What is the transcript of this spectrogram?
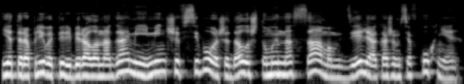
Я торопливо перебирала ногами и меньше всего ожидала, что мы на самом деле окажемся в кухне.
